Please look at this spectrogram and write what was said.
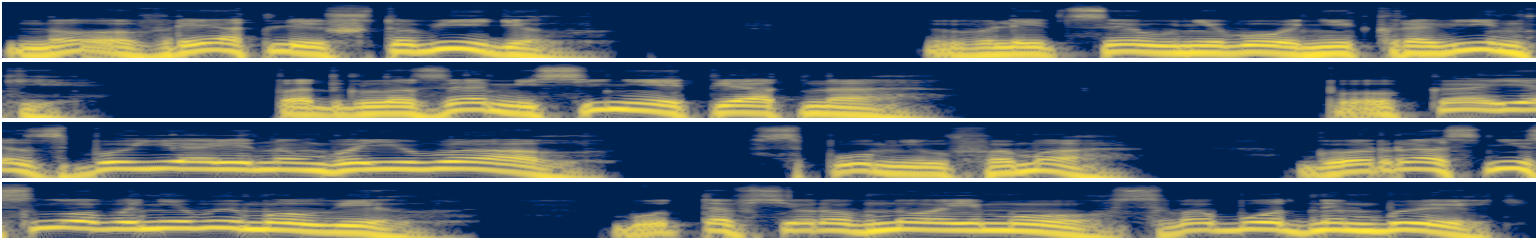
но вряд ли что видел. В лице у него ни кровинки, под глазами синие пятна. «Пока я с боярином воевал», — вспомнил Фома, — «Горас ни слова не вымолвил, будто все равно ему свободным быть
